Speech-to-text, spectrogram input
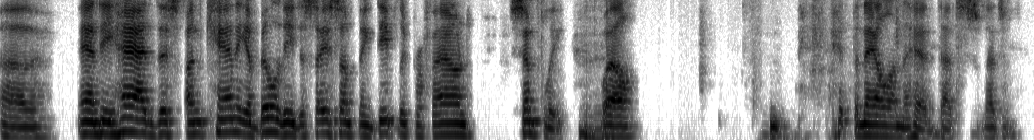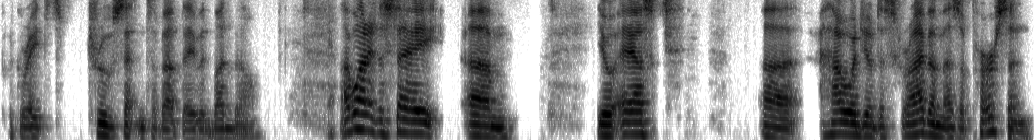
uh, and he had this uncanny ability to say something deeply profound simply mm-hmm. well hit the nail on the head that's that's a great true sentence about david budbill yeah. i wanted to say um, you asked uh, how would you describe him as a person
